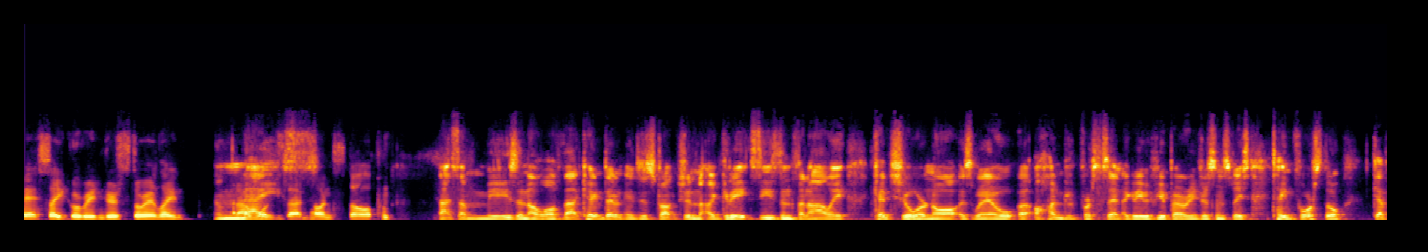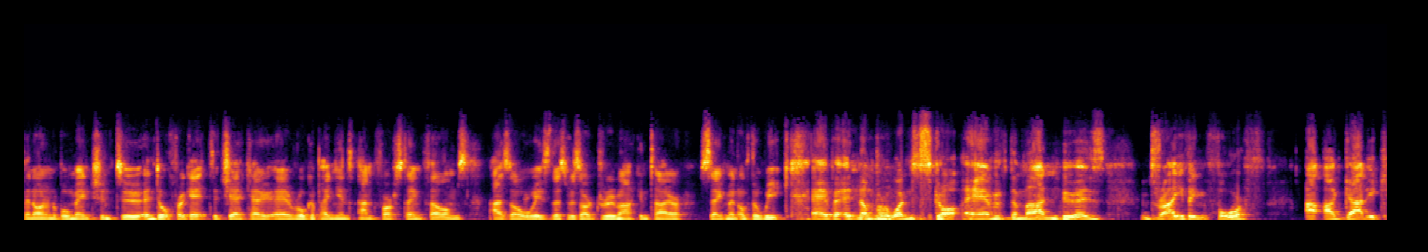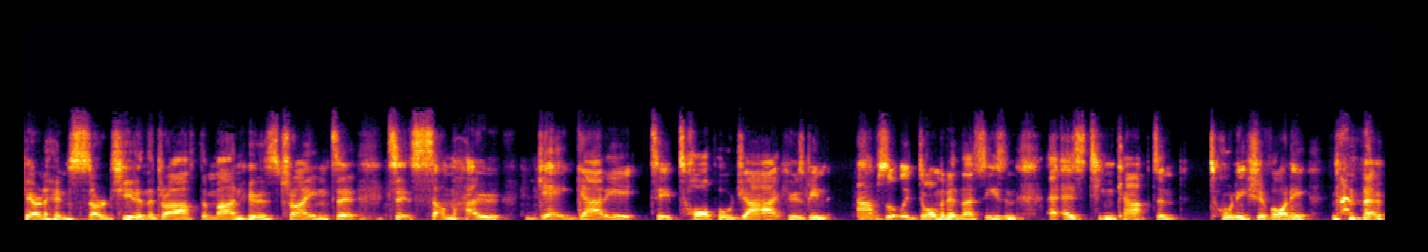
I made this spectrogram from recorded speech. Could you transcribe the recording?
uh, Psycho Rangers storyline. And I watched that Nice. non-stop. That's amazing. I love that. Countdown to Destruction, a great season finale, kid show or not, as well. A hundred percent agree with you. Power Rangers in space. Time Force, though, give an honourable mention to, and don't forget to check out uh, Rogue Opinions and First Time Films. As always, this was our Drew McIntyre segment of the week. Uh, but at number one, Scott, um, the man who is driving fourth a, a Gary Kernahan surge here in the draft. The man who is trying to to somehow get Gary to topple Jack, who's been absolutely dominant this season. It is team captain. Tony Schiavone. now,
